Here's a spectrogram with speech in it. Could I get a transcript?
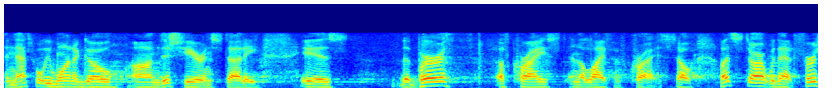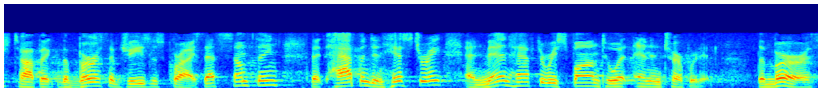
and that's what we want to go on this year and study, is the birth of Christ and the life of Christ. So let's start with that first topic, the birth of Jesus Christ. That's something that happened in history, and men have to respond to it and interpret it. The birth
